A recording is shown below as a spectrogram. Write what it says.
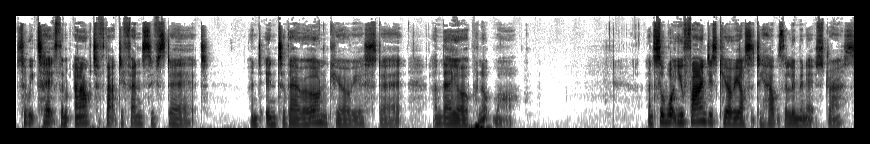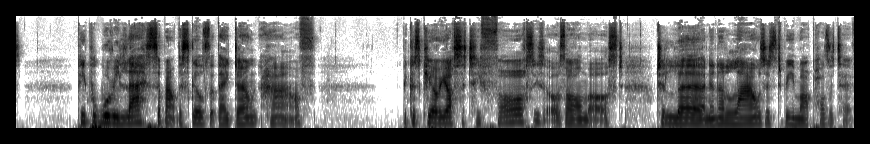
so it takes them out of that defensive state and into their own curious state, and they open up more. And so, what you find is curiosity helps eliminate stress. People worry less about the skills that they don't have because curiosity forces us almost to learn and allows us to be more positive.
